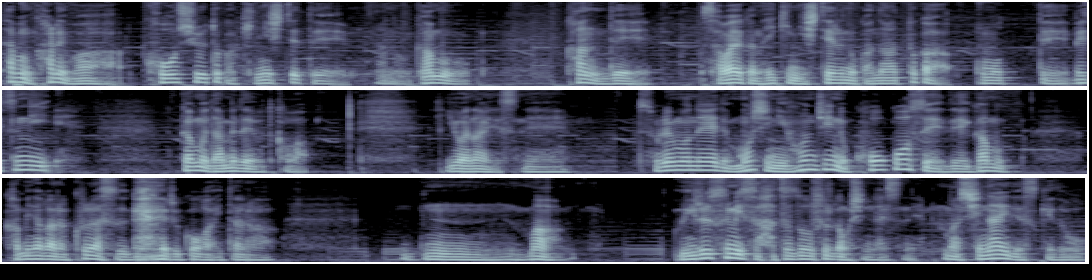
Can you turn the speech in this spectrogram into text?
多分彼は口臭とか気にしててあのガムを噛んで爽やかな息にしてるのかなとか思って別にガムダメだよとかは言わないですね。それもねでももし日本人の高校生でガム噛みながらクラス受ける子がいたらうんまあウィル・スミス発動するかもしれないですね。まあしないですけど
